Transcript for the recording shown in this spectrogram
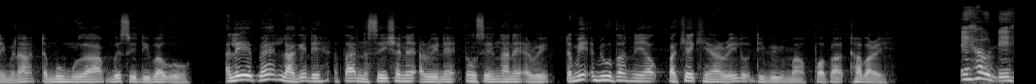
နေမလားတမှုမှုကမစ်စီဒီဘောက်ကိုအလေးပဲလာခဲ့တဲ့အသား28နဲ့အရေနဲ့35နဲ့အရေတမင်းအမျိုးသား2ယောက်ပတ်ခဲ့ခင်ရတွေလို့ DVB မှာဖော်ပြထားပါတယ် အဲဟုတ်တယ်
